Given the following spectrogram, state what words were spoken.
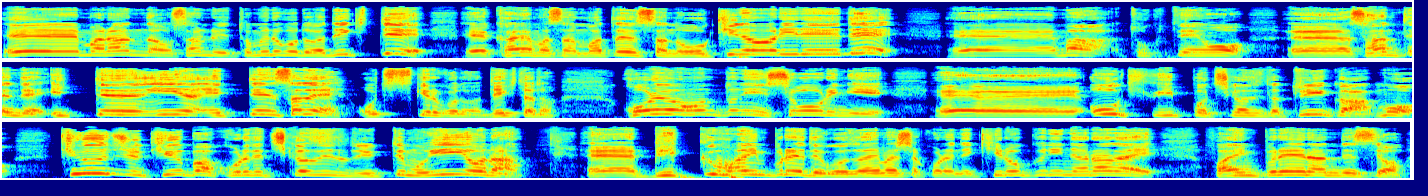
えー、まあ、ランナーを三塁で止めることができて、えー、加山さん、又吉さんの沖縄リレーで、えー、まあ、得点を、えー、3点で、1点いいな、1点差で落ち着けることができたと。これは本当に勝利に、えー、大きく一歩近づいたというか、もう99%これで近づいたと言ってもいいような、えー、ビッグファインプレーでございますございました。これね、記録にならないファインプレーなんですよ。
